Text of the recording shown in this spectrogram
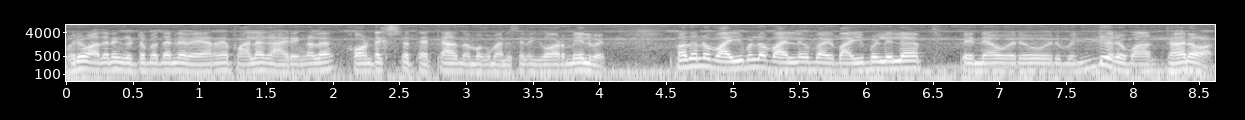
ഒരു വചനം കിട്ടുമ്പോൾ തന്നെ വേറെ പല കാര്യങ്ങൾ കോണ്ടെക്സ്റ്റ് തെറ്റാതെ നമുക്ക് മനസ്സിലേക്ക് ഓർമ്മയിൽ വരും. അപ്പോൾ അതുകൊണ്ട് ബൈബിൾ ബൈബിളിൽ പിന്നെ ഒരു ഒരു വലിയൊരു വാഗ്ദാനമാണ്.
